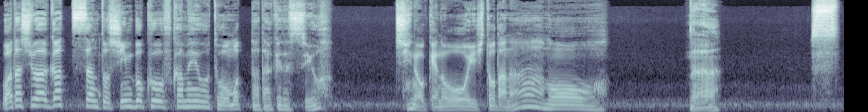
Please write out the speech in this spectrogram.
私はガッツさんと親睦を深めようと思っただけですよ。血の気の多い人だなもう。なあ？すっ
